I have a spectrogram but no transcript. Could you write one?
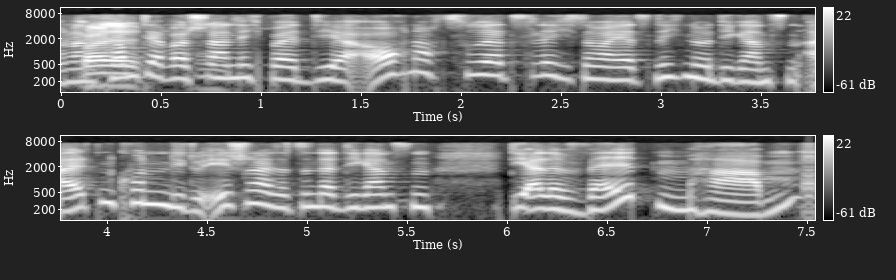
Und dann weil, kommt ja wahrscheinlich bei dir auch noch zusätzlich, ich sag mal jetzt nicht nur die ganzen alten Kunden, die du eh schon hast, jetzt sind da die ganzen, die alle Welpen haben. Oh,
